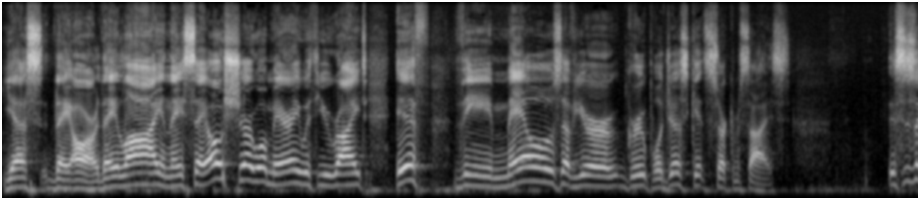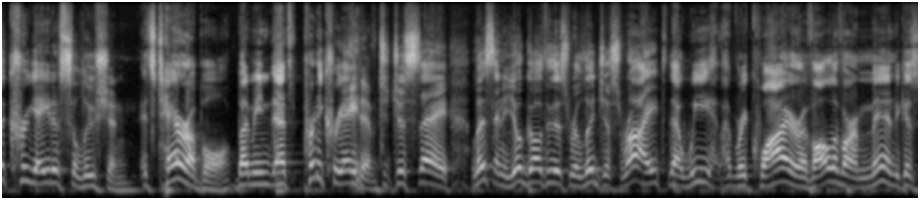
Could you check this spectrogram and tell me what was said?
yes, they are. They lie and they say, oh, sure, we'll marry with you, right, if the males of your group will just get circumcised. This is a creative solution. It's terrible, but I mean, that's pretty creative to just say, listen, you'll go through this religious rite that we require of all of our men because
